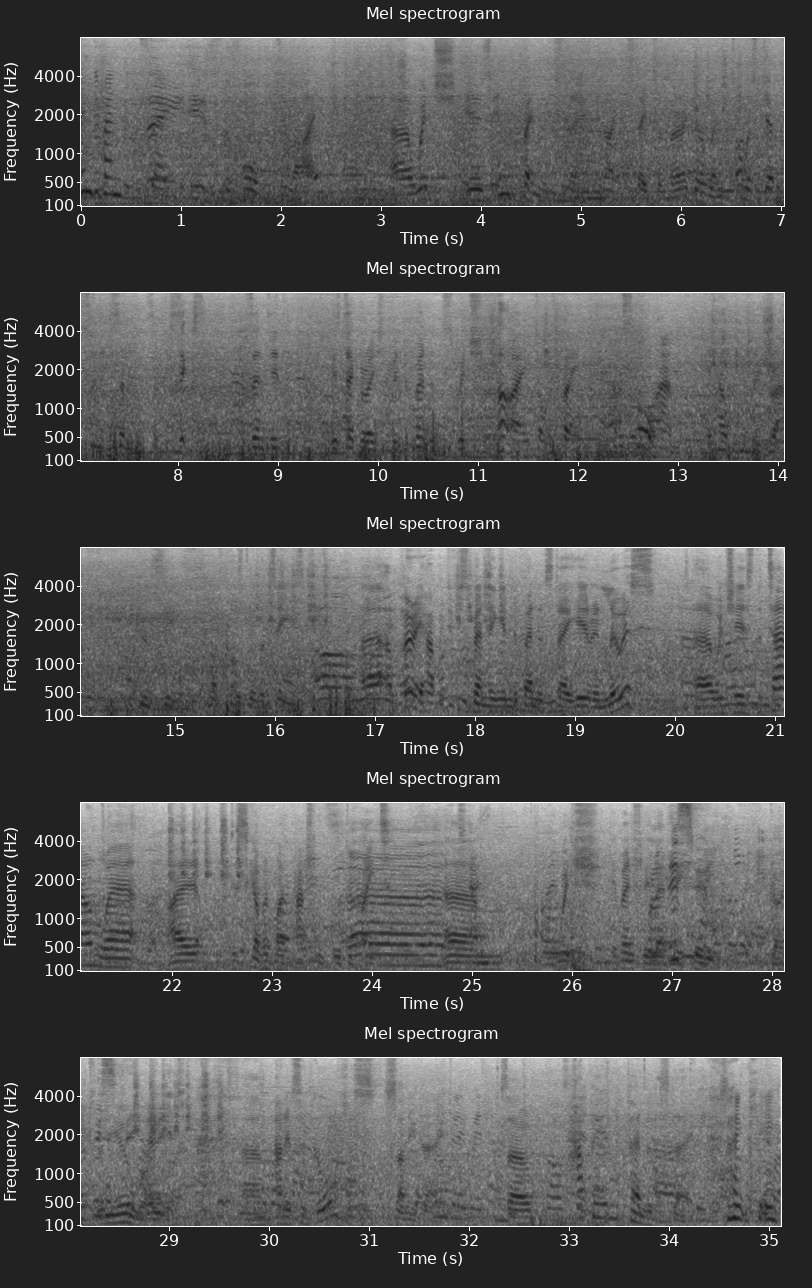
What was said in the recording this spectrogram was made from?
It's Independence Today Day. is the 4th of July, uh, which is Independence Day in the United States of America when Thomas Jefferson in 1776 presented his Declaration of Independence, which I, Thomas Paine, had a small hand in helping him redraft because he I've crossed all the T's. Uh, I'm very happy to be spending Independence Day here in Lewes, uh, which is the town where I discovered my passion for debate, um, which eventually led me to going to the New World. Um, and it's a gorgeous sunny day. So, happy Independence Day. Thank you.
